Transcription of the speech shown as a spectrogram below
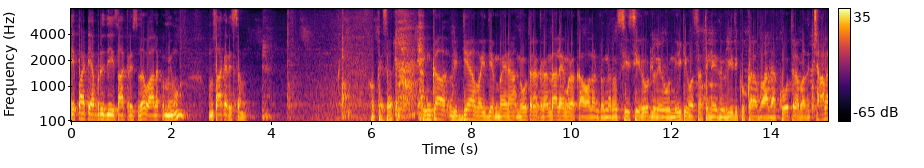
ఏ పార్టీ అభివృద్ధి సహకరిస్తుందో వాళ్ళకు మేము సహకరిస్తాము ఓకే సార్. ఇంకా విద్యా వైద్యం పైన నూతన గ్రంథాలయం కూడా కావాలంటున్నారు. సీసీ రోడ్లు లేవు నీటి వసతి లేదు వీధి కుక్కల బాధ కోతుల బాధ చాలా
